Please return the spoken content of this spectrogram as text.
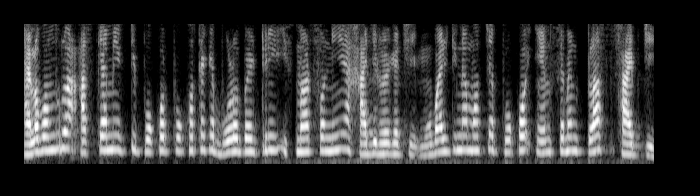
হ্যালো বন্ধুরা, আজকে আমি একটি পোকোর পোকো থেকে বড় ব্যাটারি স্মার্টফোন নিয়ে হাজির হয়ে গেছি। মোবাইলটির নাম হচ্ছে Poco M seven plus five G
